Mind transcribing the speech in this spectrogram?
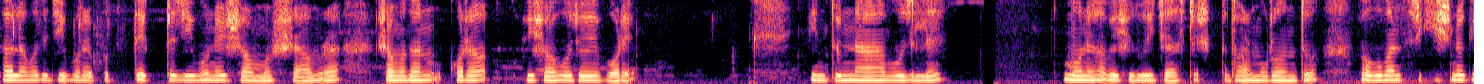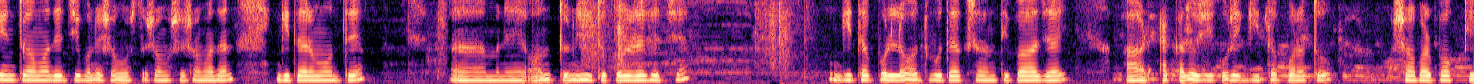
তাহলে আমাদের জীবনের প্রত্যেকটা জীবনের সমস্যা আমরা সমাধান করা খুবই সহজ হয়ে পড়ে। কিন্তু না বুঝলে মনে হবে শুধুই জাস্ট একটা ধর্মগ্রন্থ। ভগবান শ্রীকৃষ্ণ কিন্তু আমাদের জীবনের সমস্ত সমস্যার সমাধান গীতার মধ্যে মানে অন্তর্নিহিত করে রেখেছে। গীতা পড়লে অদ্ভুত এক শান্তি পাওয়া যায়। আর একাদশী করে গীতা পড়া তো সবার পক্ষে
